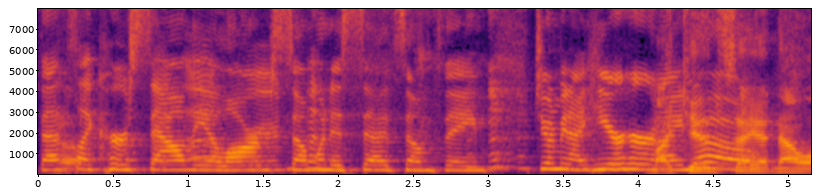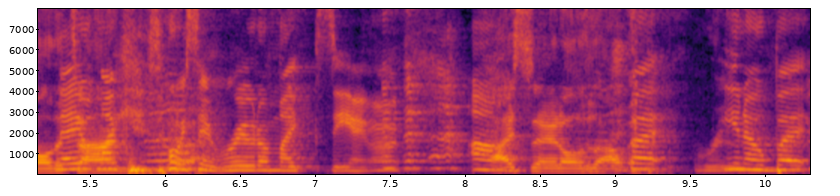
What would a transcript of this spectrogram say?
That's like her sound the alarm. rude. Someone has said something. Do you know what I mean? I hear her. And My I kids know. say it now all the They- time. My kids always say rude. I'm like, see, I say it all the time. Um, but Rude. you know but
